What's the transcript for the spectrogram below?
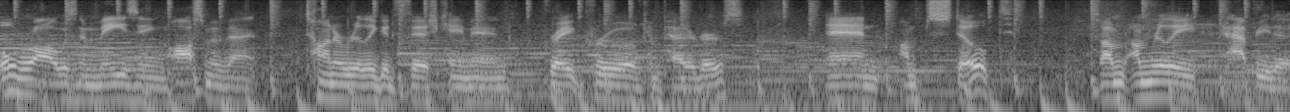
Overall, it was an amazing, awesome event. Ton of really good fish came in, great crew of competitors, and I'm stoked. So I'm, I'm really happy to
